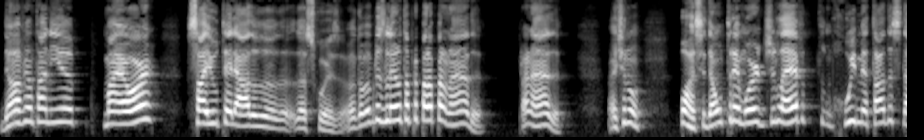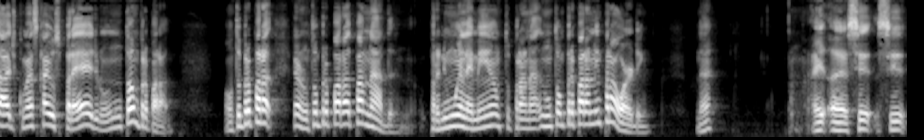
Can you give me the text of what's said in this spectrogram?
deu uma ventania maior, saiu o telhado do, das coisas. O brasileiro não tá preparado para nada. Para nada. A gente não. Porra, se der um tremor de leve, rui metade da cidade. Começa a cair os prédios, não estamos preparados. Não estão preparados. Cara, não estão preparados para nada. Para nenhum elemento, para nada. Não estão preparados nem para ordem. Né? Se, se,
